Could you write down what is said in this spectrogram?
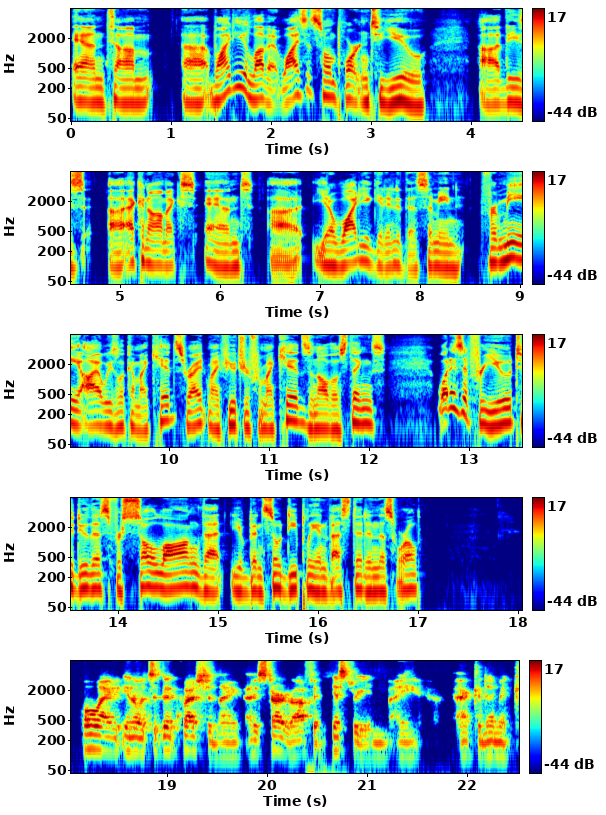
and um, uh, why do you love it? Why is it so important to you? Uh, these uh, economics, and uh, you know, why do you get into this? I mean, for me, I always look at my kids, right? My future for my kids, and all those things. What is it for you to do this for so long that you've been so deeply invested in this world? Oh, I, you know, it's a good question. I, I started off in history in my academic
